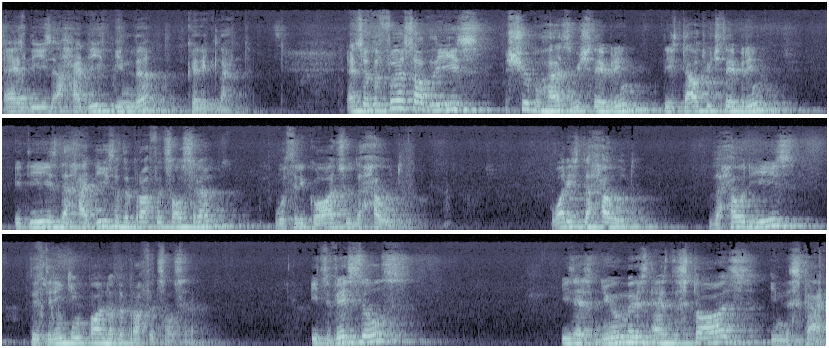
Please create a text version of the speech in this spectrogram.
and these ahadith in the correct light and so the first of these shubhas which they bring, these doubts which they bring, it is the hadith of the Prophet ﷺ with regard to the hawd. What is the hawd? The hawd is the drinking pond of the Prophet ﷺ. Its vessels is as numerous as the stars in the sky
